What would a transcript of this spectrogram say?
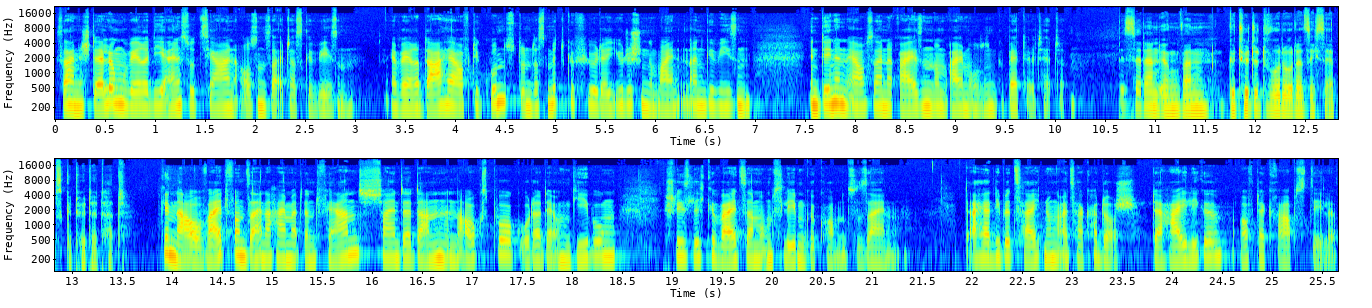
Seine Stellung wäre die eines sozialen Außenseiters gewesen. Er wäre daher auf die Gunst und das Mitgefühl der jüdischen Gemeinden angewiesen, in denen er auf seine Reisen um Almosen gebettelt hätte. Bis er dann irgendwann getötet wurde oder sich selbst getötet hat. Genau, weit von seiner Heimat entfernt scheint er dann in Augsburg oder der Umgebung schließlich gewaltsam ums Leben gekommen zu sein. Daher die Bezeichnung als Hakadosh, der Heilige auf der Grabstele.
